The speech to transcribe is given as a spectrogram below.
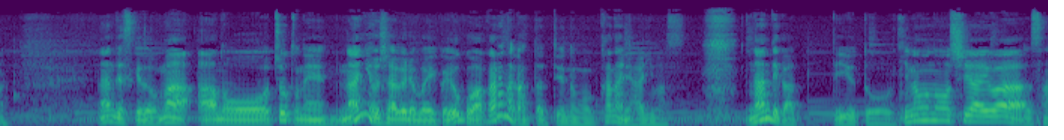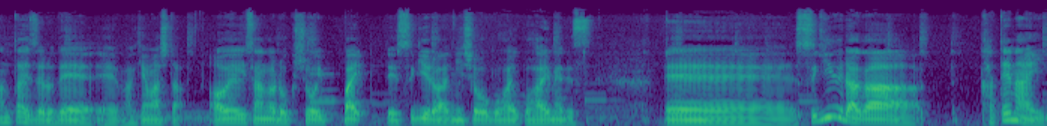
なんですけどまああのちょっとね何を喋ればいいかよく分からなかったっていうのもかなりあります。なんでかっていうと昨日の試合は3対0で、えー負けました。青柳さんが6勝1敗。で杉浦は2勝5敗5敗目です。えー杉浦が勝てない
